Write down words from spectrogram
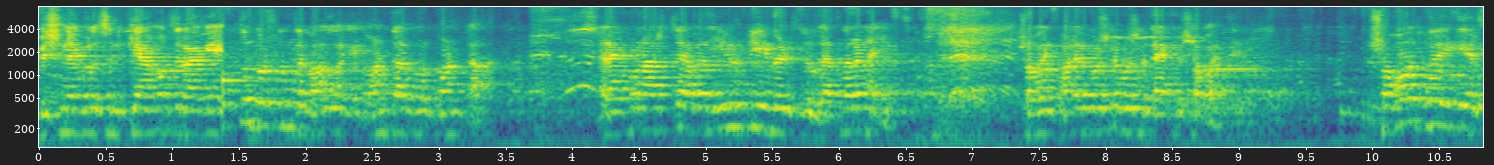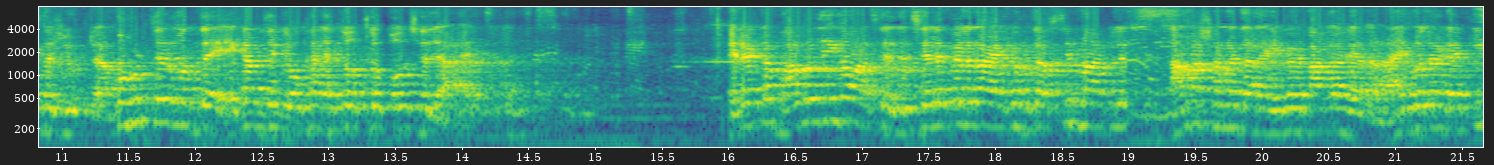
বিষ্ণু বলেছেন কেমতের আগে বক্তব্য শুনতে ভালো লাগে, ঘণ্টার পর ঘণ্টা। আর এখন আসছে আবার ইউটিউবের যুগ, আপনারা নাই? সবাই ঘরে বসে বসে দেখে সবাইকে সহজ হয়ে গিয়েছে যুগটা। মুহূর্তের মধ্যে এখান থেকে ওখানে তথ্য পৌঁছে যায়। এটা একটা ভালো দিকও আছে যে ছেলে পেলেরা এখন তাফসির মাহফিলে আমার সামনে দাঁড়ায়, এইভাবে বাঁকা হয়ে দাঁড়ায়। আমি বললাম এটা কি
